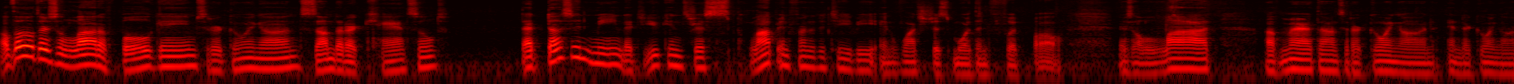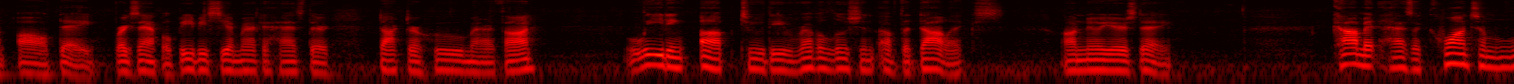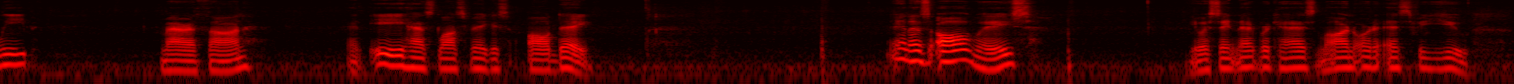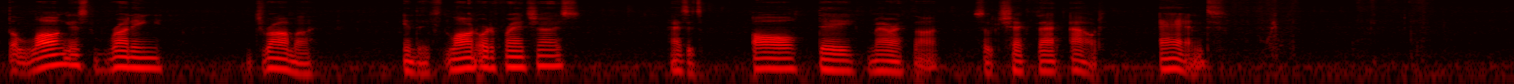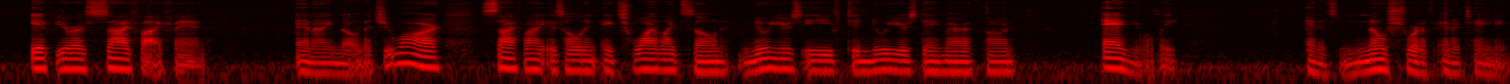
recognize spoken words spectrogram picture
Although there's a lot of bowl games that are going on, some that are canceled, that doesn't mean that you can just plop in front of the TV and watch just more than football. There's a lot of marathons that are going on and they're going on all day. For example, BBC America has their Doctor Who marathon leading up to the revolution of the Daleks on New Year's Day. Comet has a Quantum Leap marathon, and E has Las Vegas all day. And as always, USA Network has Law and Order SVU, the longest running drama in the Law and Order franchise, has its all day marathon. So check that out. And if you're a sci fi fan, and I know that you are, Syfy is holding a Twilight Zone New Year's Eve to New Year's Day marathon annually, and it's no short of entertaining.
